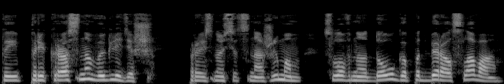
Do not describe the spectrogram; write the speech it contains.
«Ты прекрасно выглядишь», — произносит с нажимом, словно долго подбирал слова.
